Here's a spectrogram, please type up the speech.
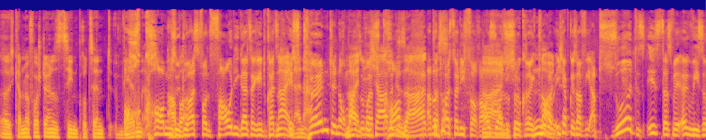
äh, ich kann mir vorstellen, dass es 10 Prozent werden. Och komm, aber, du hast von V die ganze Zeit. Du kannst, Nein, es nein, nein. könnte noch mal Nein, sowas ich habe kommen. gesagt, aber du hast doch nicht voraus, Nein, du hast so eine Korrektur. nein. Ich habe gesagt, wie absurd es ist, dass wir irgendwie so,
